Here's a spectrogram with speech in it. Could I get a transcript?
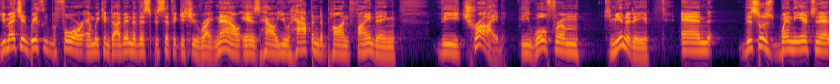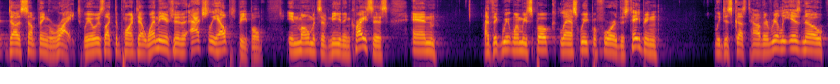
You mentioned briefly before, and we can dive into this specific issue right now, is how you happened upon finding the tribe, the Wolfram community. And this was when the internet does something right. We always like to point out when the internet actually helps people in moments of need and crisis. And I think we, when we spoke last week before this taping, we discussed how there really is no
